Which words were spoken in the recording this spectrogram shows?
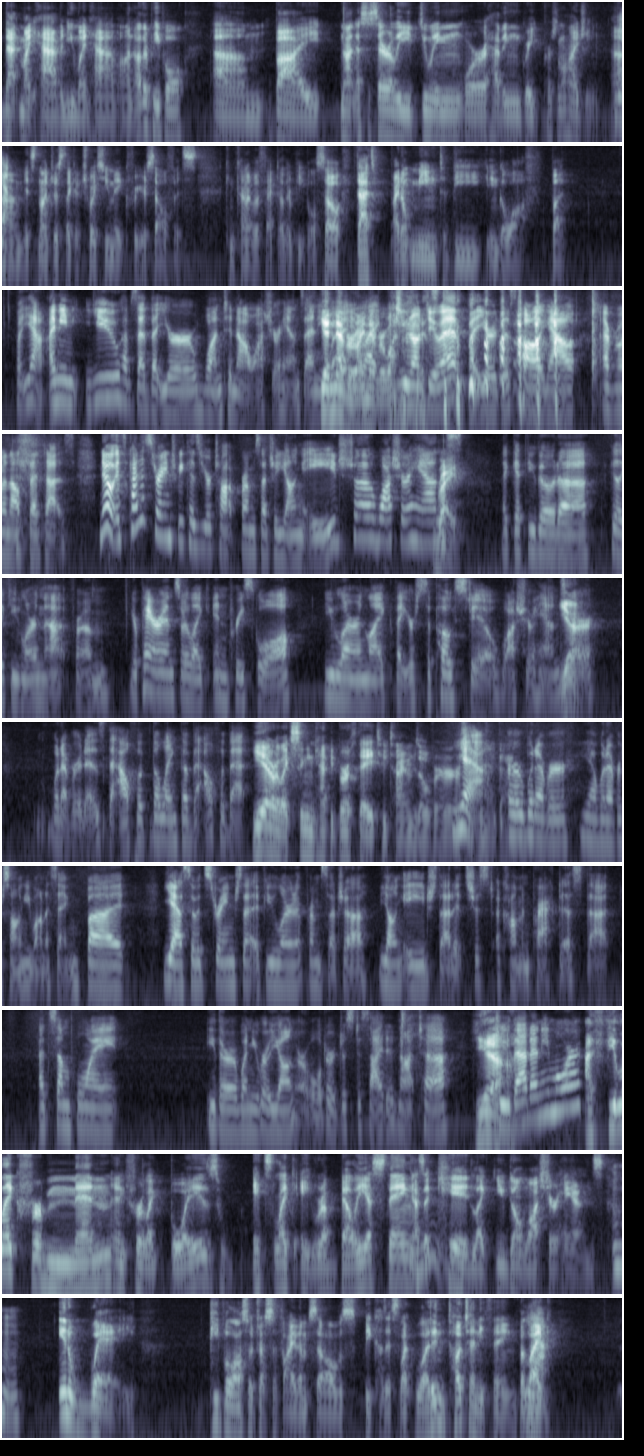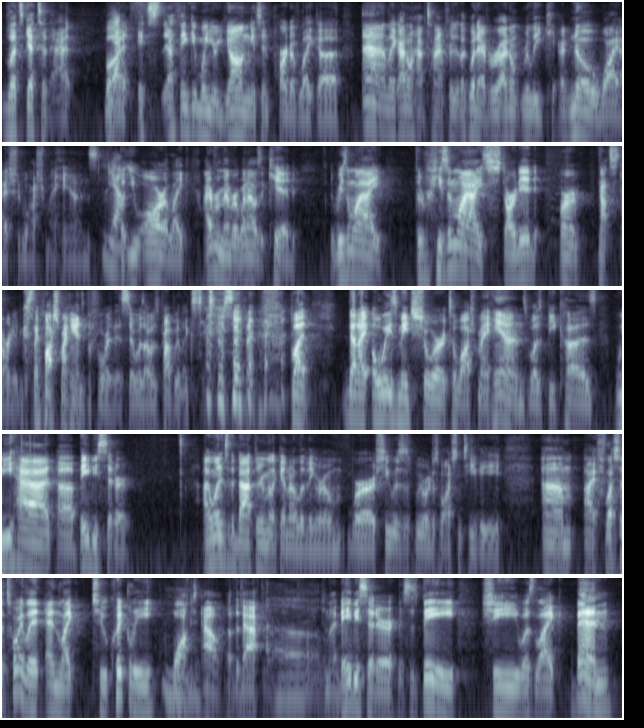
that might have and you might have on other people um, by not necessarily doing or having great personal hygiene. Yeah. Um, it's not just like a choice you make for yourself. It's can kind of affect other people. So that's I don't mean to be and go off, but But yeah, I mean, you have said that you're one to not wash your hands anyway. Yeah, never. I never wash You don't do it, but you're just calling out everyone else that does. No, it's kind of strange because you're taught from such a young age to wash your hands. Right. Like if you go to, I feel like you learn that from your parents or like in preschool, you learn like that you're supposed to wash your hands Yeah. for whatever it is, the alpha, the length of the alphabet. Yeah, or like singing "Happy Birthday" two times over, or yeah something like that. or whatever yeah whatever song you want to sing but yeah so it's strange that if you learn it from such a young age that it's just a common practice that at some point either when you were young or older just decided not to yeah, do that anymore I feel like for men and for like boys, it's like a rebellious thing. As a Mm. kid, like you don't wash your hands. Mm-hmm. In a way, people also justify themselves because it's like, well, I didn't touch anything. But Yeah. like, let's get to that. But Yes. it's I think when you're young, it's in part of like a ah, like I don't have time for that. Like whatever, I don't really ca- know why I should wash my hands. Yeah. But you are like I remember when I was a kid, the reason why I the reason why I started or not started because I washed my hands before this. It was I was probably like six or seven, but that I always made sure to wash my hands was because we had a babysitter. I went into the bathroom like in our living room where she was. We were just watching TV. Um, I flushed the toilet and like too quickly walked out of the bathroom. And my babysitter, Mrs. B, she was like, Ben,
